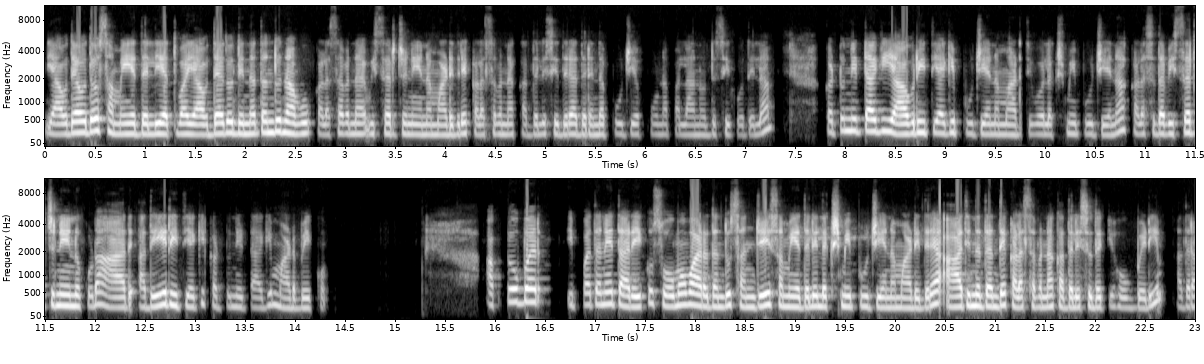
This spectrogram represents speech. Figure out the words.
ಯಾವುದ್ಯಾವುದೋ ಸಮಯದಲ್ಲಿ ಅಥವಾ ಯಾವುದ್ಯಾವುದೋ ದಿನದಂದು ನಾವು ಕಳಸವನ್ನು ವಿಸರ್ಜನೆಯನ್ನು ಮಾಡಿದರೆ, ಕಳಸವನ್ನು ಕದಲಿಸಿದರೆ ಅದರಿಂದ ಪೂಜೆಯ ಪೂರ್ಣ ಫಲ ಅನ್ನೋದು ಸಿಗೋದಿಲ್ಲ. ಕಟ್ಟುನಿಟ್ಟಾಗಿ ಯಾವ ರೀತಿಯಾಗಿ ಪೂಜೆಯನ್ನು ಮಾಡ್ತೀವೋ, ಲಕ್ಷ್ಮೀ ಪೂಜೆಯನ್ನು, ಕಳಸದ ವಿಸರ್ಜನೆಯನ್ನು ಕೂಡ ಅದೇ ರೀತಿಯಾಗಿ ಕಟ್ಟುನಿಟ್ಟಾಗಿ ಮಾಡಬೇಕು. ಅಕ್ಟೋಬರ್ ಇಪ್ಪತ್ತನೇ ತಾರೀಕು ಸೋಮವಾರದಂದು ಸಂಜೆ ಸಮಯದಲ್ಲಿ ಲಕ್ಷ್ಮೀ ಪೂಜೆಯನ್ನು ಮಾಡಿದರೆ ಆ ದಿನದಂದೇ ಕಳಸವನ್ನು ಕದಲಿಸೋದಕ್ಕೆ ಹೋಗಬೇಡಿ. ಅದರ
